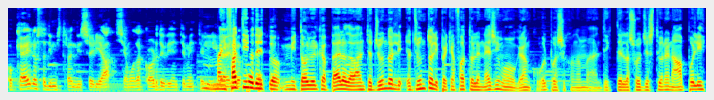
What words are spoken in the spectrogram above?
Ok, lo sta dimostrando in Serie A, siamo d'accordo, evidentemente. Ma livello... infatti io ho detto, mi tolgo il cappello davanti a Giuntoli, a Giuntoli perché ha fatto l'ennesimo gran colpo, secondo me, de- della sua gestione Napoli.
